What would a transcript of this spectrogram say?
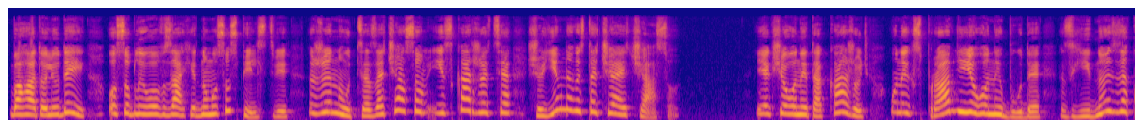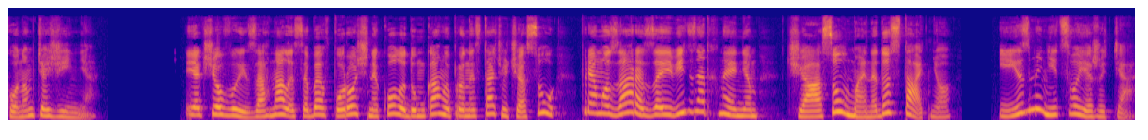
Багато людей, особливо в західному суспільстві, женуться за часом і скаржаться, що їм не вистачає часу. Якщо вони так кажуть, у них справді його не буде згідно із законом тяжіння. Якщо ви загнали себе в порочне коло думками про нестачу часу, прямо зараз заявіть з натхненням часу в мене достатньо і змініть своє життя.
